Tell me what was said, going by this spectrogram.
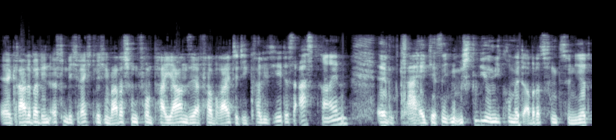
äh, gerade bei den öffentlich-rechtlichen war das schon vor ein paar Jahren sehr verbreitet. Die Qualität ist astrein. Ähm, klar, hält jetzt nicht mit dem Studiomikro mit, aber das funktioniert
